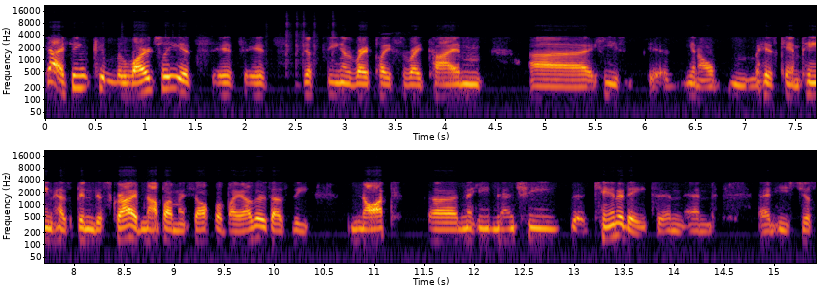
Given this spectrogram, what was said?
Yeah, I think largely it's it's it's just being in the right place at the right time. Uh, he's, you know, his campaign has been described not by myself but by others as the not uh, Naheed Nenshi candidate, and and and he's just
